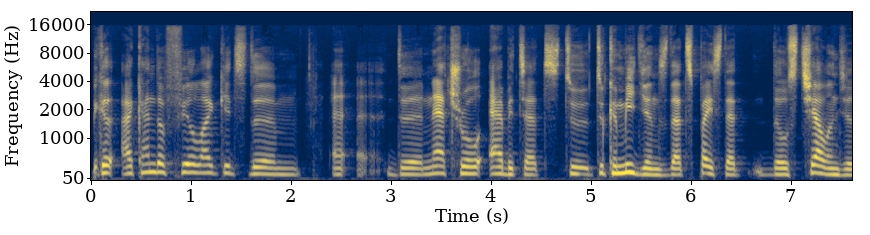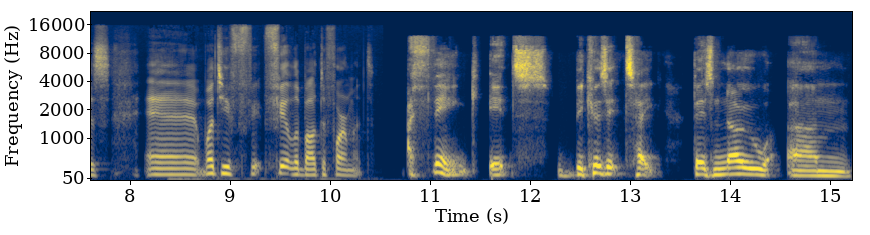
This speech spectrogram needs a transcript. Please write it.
Because I kind of feel like it's the um, uh, uh, the natural habitat to to comedians that space that those challenges. Uh, what do you feel about the format? I think it's because it take there's no um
